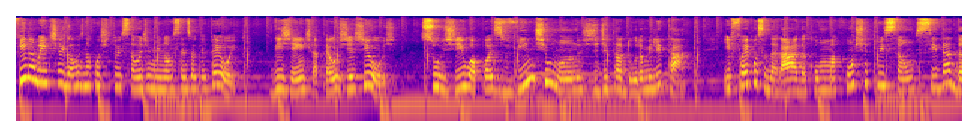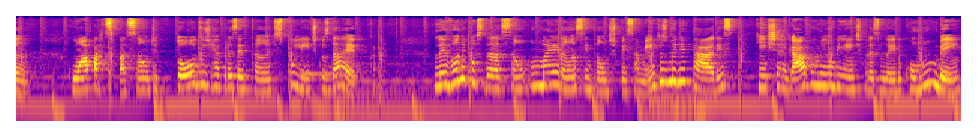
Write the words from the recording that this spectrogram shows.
Finalmente chegamos na Constituição de 1988, vigente até os dias de hoje. Surgiu após 21 anos de ditadura militar e foi considerada como uma Constituição cidadã, com a participação de todos os representantes políticos da época, levando em consideração uma herança então dos pensamentos militares que enxergava o meio ambiente brasileiro como um bem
